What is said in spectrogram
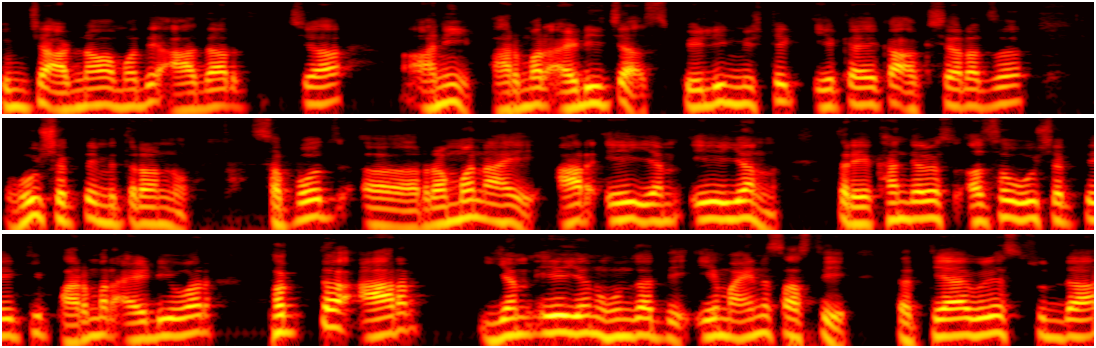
तुमच्या आडनावामध्ये आधारच्या आणि फार्मर आय डीच्या स्पेलिंग मिस्टेक एका एका अक्षराचं होऊ शकते मित्रांनो. सपोज रमन आहे R A M A N तर एखाद्या वेळेस असं होऊ शकते की फार्मर आय डीवर फक्त आर एम ए एन होऊन जाते ए मायनस असते. तर त्यावेळेस सुद्धा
